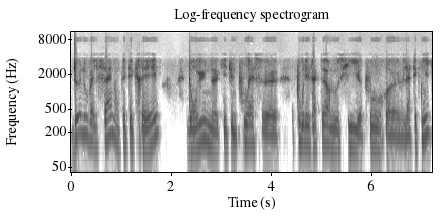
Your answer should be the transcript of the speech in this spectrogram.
Deux nouvelles scènes ont été créées, dont une qui est une prouesse euh, pour les acteurs, mais aussi euh, pour euh, la technique.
